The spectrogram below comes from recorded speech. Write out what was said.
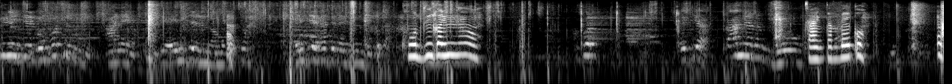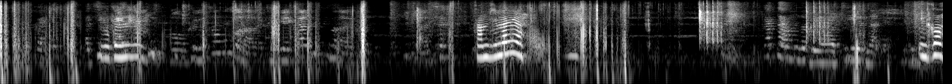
우리는 이제 로봇은 안 해요 엔젤로 넘어가서 엔젤 하던 애들은 뭐다 고리가 있네요. 그거 애기야 까면은 뭐 자, 일단 빼고. 요거 있네. 어 그리고 타는 건 알아요 그게 까지는 건 알아요 힘이 나지 잠시만요. 깠다 하는 건데요 뒤에 나 이거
